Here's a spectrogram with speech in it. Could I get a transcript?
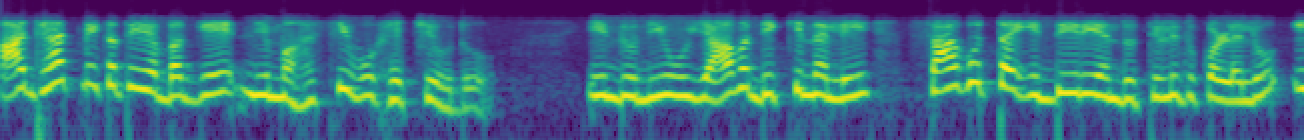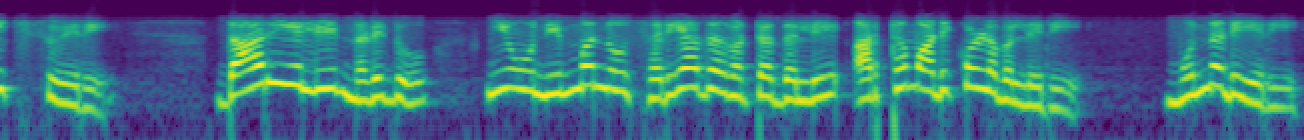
ಆಧ್ಯಾತ್ಮಿಕತೆಯ ಬಗ್ಗೆ ನಿಮ್ಮ ಹಸಿವು ಹೆಚ್ಚುವುದು. ಇಂದು ನೀವು ಯಾವ ದಿಕ್ಕಿನಲ್ಲಿ ಸಾಗುತ್ತಾ ಇದ್ದೀರಿ ಎಂದು ತಿಳಿದುಕೊಳ್ಳಲು ಇಚ್ಛಿಸುವಿರಿ. ದಾರಿಯಲ್ಲಿ ನಡೆದು ನೀವು ನಿಮ್ಮನ್ನು ಸರಿಯಾದ ಮಟ್ಟದಲ್ಲಿ ಅರ್ಥ ಮಾಡಿಕೊಳ್ಳಬಲ್ಲಿರಿ. ಮುನ್ನಡೆಯಿರಿ.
